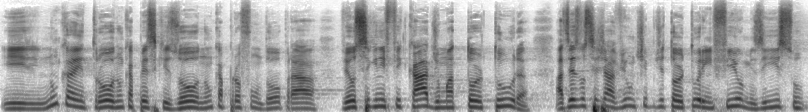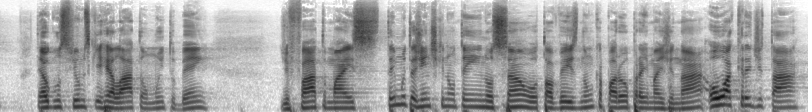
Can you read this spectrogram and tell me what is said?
e nunca entrou, nunca pesquisou, nunca aprofundou para ver o significado de uma tortura. Às vezes você já viu um tipo de tortura em filmes, e isso tem alguns filmes que relatam muito bem, de fato, mas tem muita gente que não tem noção, ou talvez nunca parou para imaginar, ou acreditar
